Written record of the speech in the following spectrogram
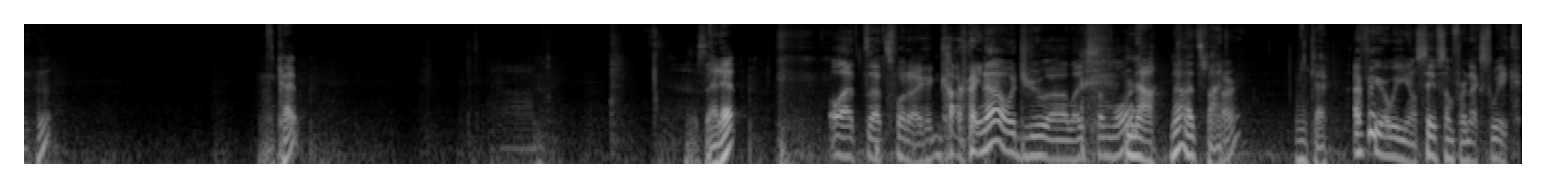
Mm-hmm. Okay. Um, is that it? Well, that's that's what I got right now. Would you uh, like some more? No, no, that's fine. All right. Okay. I figure we you know save some for next week.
